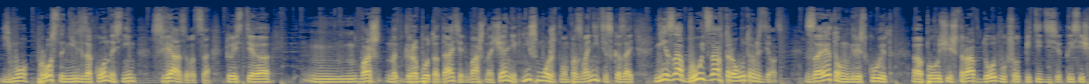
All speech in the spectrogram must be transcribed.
ему просто незаконно с ним связываться. То есть э, ваш работодатель, ваш начальник не сможет вам позвонить и сказать, не забудь завтра утром сделать. За это он рискует э, получить штраф до 250 тысяч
